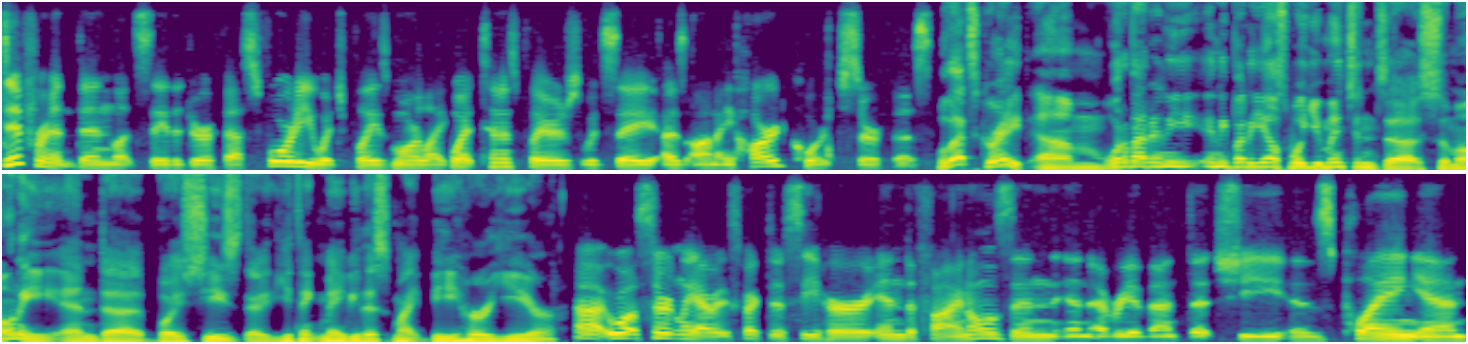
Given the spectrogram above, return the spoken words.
different than, let's say, the Durafast 40, which plays more like what tennis players would say as on a hard court surface. Well, that's great. Um, what about any anybody else? Well, you mentioned uh, Simone, and uh, boy, she's. Uh, you think maybe this might be her year? Uh, well, certainly, I would expect to see her in the finals and in every event that she is playing in.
